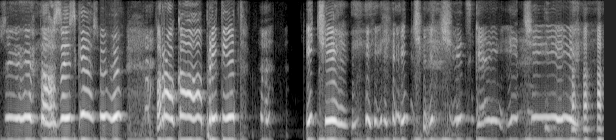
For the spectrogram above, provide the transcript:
Syy, taas iskee syy. Varokaa, britit. Itchy. Itchy, itchy. It's getting itchy.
